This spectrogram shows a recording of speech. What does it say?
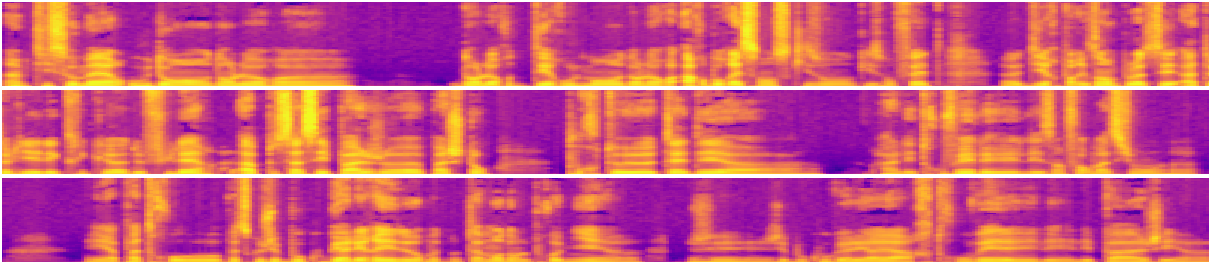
un petit sommaire ou dans dans leur euh, dans leur déroulement, dans leur arborescence qu'ils ont qu'ils ont faite, euh, dire par exemple c'est atelier électrique euh, de Fuller, hop ça c'est page euh, page temps pour te t'aider à à aller trouver les les informations euh, et à pas trop parce que j'ai beaucoup galéré notamment dans le premier euh, j'ai j'ai beaucoup galéré à retrouver les les pages et euh,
